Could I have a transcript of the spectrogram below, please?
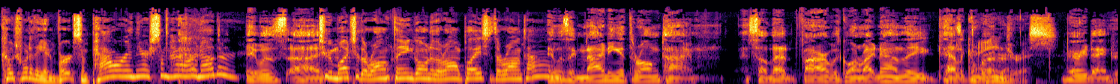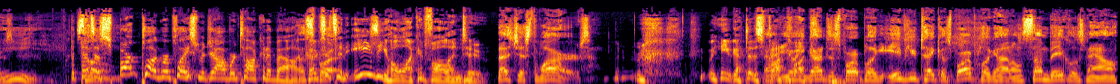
Coach, what do they invert some power in there somehow or another? It was uh, Too much of the wrong thing going to the wrong place at the wrong time. It was igniting at the wrong time. And so that fire was going right down the catalytic converter. dangerous. Very dangerous. But that's So- a spark plug replacement job we're talking about. That's Coach, spark- it's an easy hole I could fall into. That's just the wires. you got to the Uh, spark you plug. ain't got the spark plug. If you take a spark plug out on some vehicles now,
